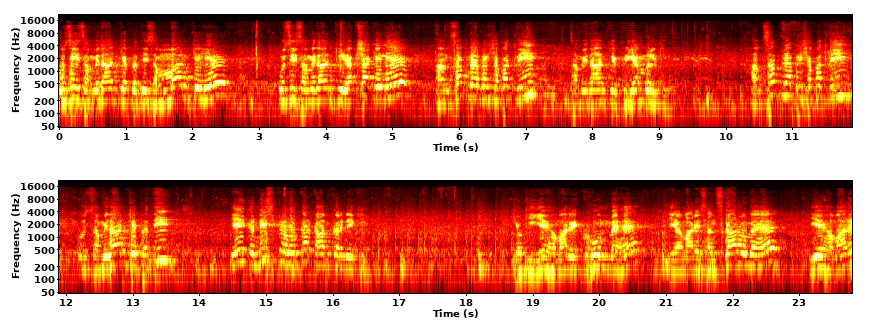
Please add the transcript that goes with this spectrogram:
उसी संविधान के प्रति सम्मान के लिए, उसी संविधान की रक्षा के लिए हम सबने अभी शपथ ली संविधान के प्रियम्बल की। हम सबने अपनी शपथ ली उस संविधान के प्रति एक निष्ठ होकर काम करने की। क्योंकि ये हमारे खून में है, ये हमारे संस्कारों में है, ये हमारे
